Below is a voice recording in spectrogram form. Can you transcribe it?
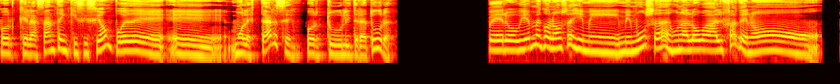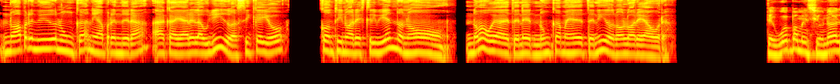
porque la Santa Inquisición puede eh, molestarse por tu literatura. Pero bien me conoces y mi, mi musa es una loba alfa que no, no ha aprendido nunca ni aprenderá a callar el aullido, así que yo continuaré escribiendo, no, no me voy a detener, nunca me he detenido, no lo haré ahora. Te vuelvo a mencionar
